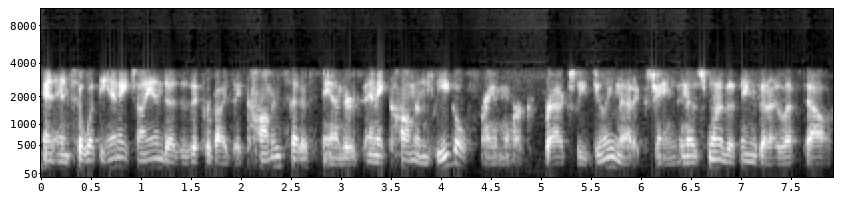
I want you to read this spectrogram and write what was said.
And, and, so what the NHIN does is it provides a common set of standards and a common legal framework for actually doing that exchange. And it's one of the things that I left out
